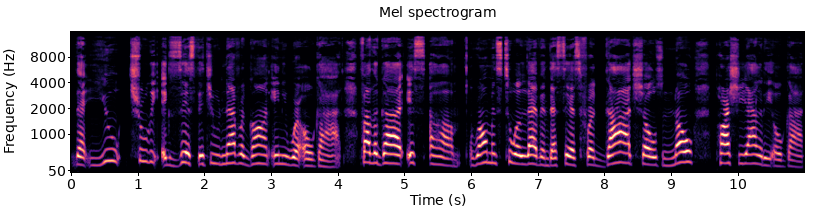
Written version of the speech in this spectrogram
that you truly exist, that you've never gone anywhere, oh God. Father God, it's, um, Romans 2.11 that says, for God shows no partiality, oh God.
